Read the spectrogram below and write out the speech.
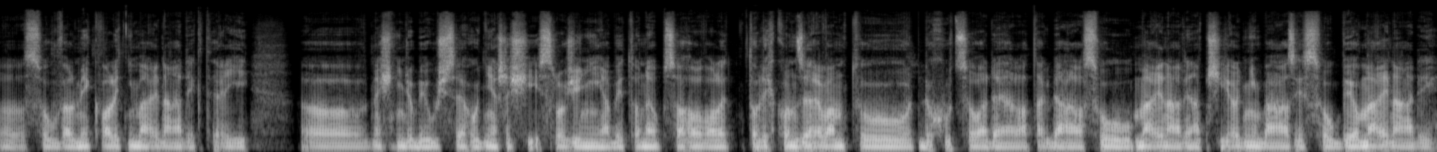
eh, jsou velmi kvalitní marinády, které eh, v dnešní době už se hodně řeší složení, aby to neobsahovaly tolik konzervantů, dochucovadel a tak dále. Jsou marinády na přírodní bázi, jsou biomarinády,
